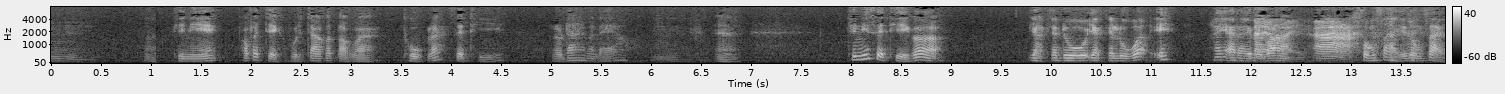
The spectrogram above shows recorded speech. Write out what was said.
อืมอะ ทีนี้พระปัจเจกพุทธเจ้าก็ตอบว่า ถูกแล้วเศรษฐีเราได้มาแล้วอืมอ่าทีนี้เศรษฐีก็อยากจะดู อยากจะรู้ว่า เอ๊ะ ให้อะไรไปได้บ้างอะไรอ่าสงสัยสงสัย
